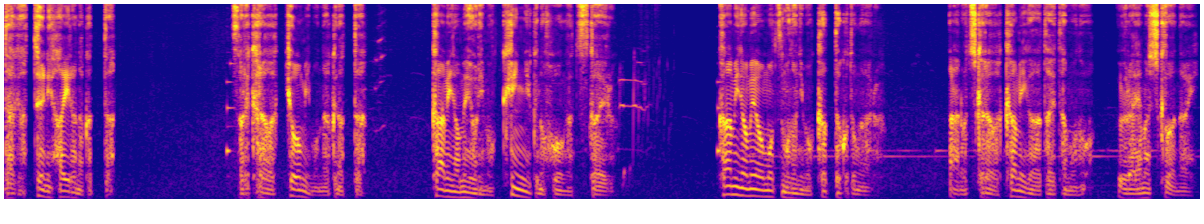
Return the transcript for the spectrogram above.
だが手に入らなかった。それからは興味もなくなった。神の目よりも筋肉の方が使える。神の目を持つ者にも勝ったことがある。あの力は神が与えたもの。羨ましくはない。え？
